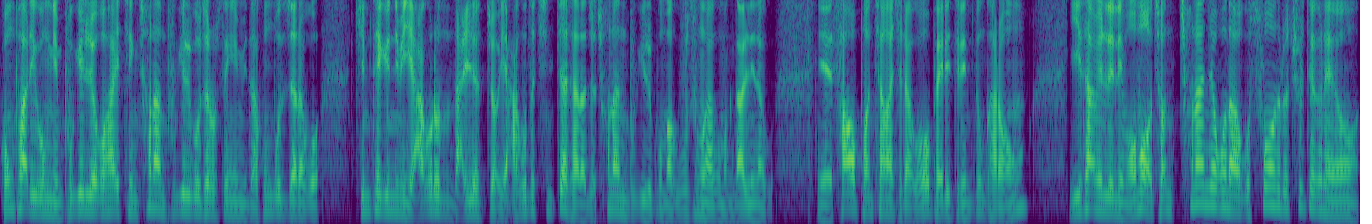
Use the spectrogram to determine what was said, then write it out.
0820님, 북일여고 화이팅, 천안 북일고 졸업생입니다. 공부도 잘하고. 김태균님이 야구로도 날렸죠. 야구도 진짜 잘하죠. 천안 북일고 막 우승하고 막 난리 나고. 예, 사업 번창하시라고. 베리드림 뚱카롱. 2311 님, 어머, 전 천안여고 나오고 수원으로 출퇴근해요.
